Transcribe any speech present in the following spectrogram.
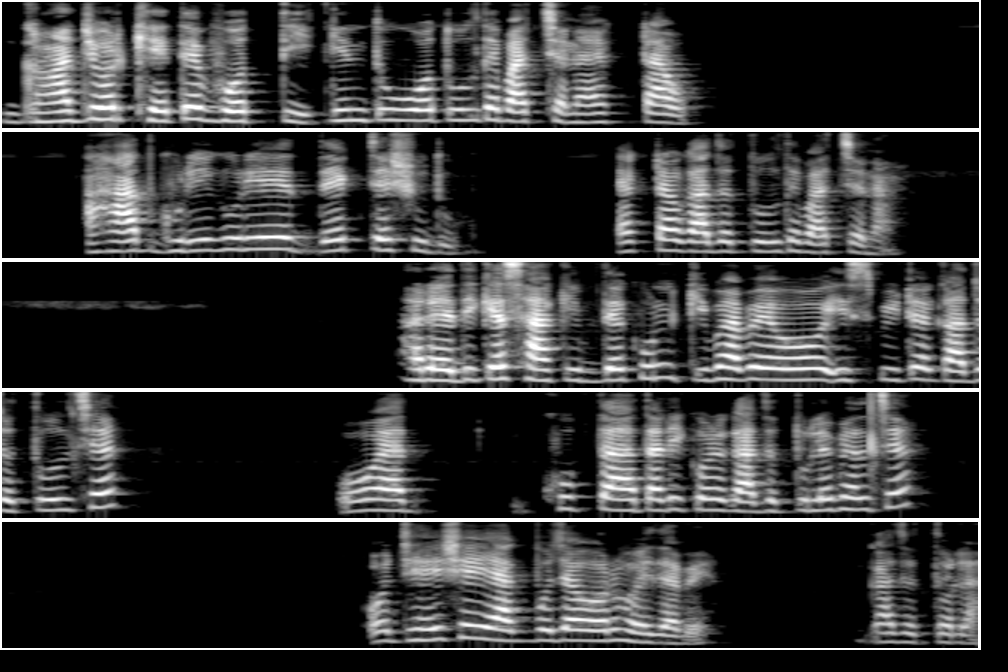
গাজর খেতে ভর্তি, কিন্তু ও তুলতে পারছে না একটাও। হাত ঘুরিয়ে ঘুরিয়ে দেখছে শুধু। একটাও গাজর তুলতে পারছে না। আর এদিকে সাকিব দেখুন কীভাবে ও স্পিডে গাজর তুলছে। ও খুব তাড়াতাড়ি করে গাজর তুলে ফেলছে। ও যেই সেই এক বোঝা ওর হয়ে যাবে গাজর তোলা।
